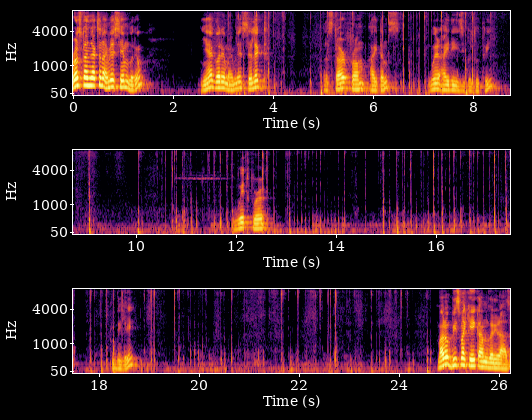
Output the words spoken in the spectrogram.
फर्स्ट ट्रान्ज्याक्सन हामीले सेम गऱ्यौँ। यहाँ गऱ्यौँ हामीले select star from items where ID is equal to three wait for delay मानव बिचमा केही काम गरिरहेछ?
